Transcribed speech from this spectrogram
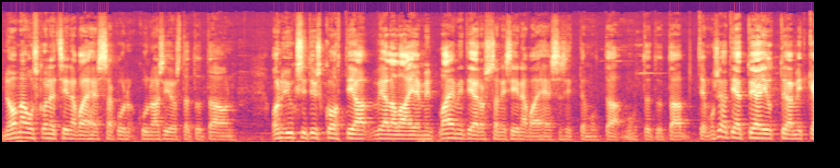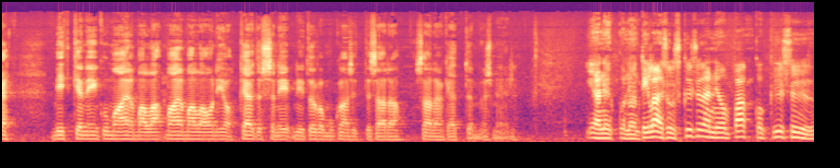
No mä uskon, että siinä vaiheessa, kun, kun asioista tota, on, on yksityiskohtia vielä laajemmin, laajemmin tiedossa, niin siinä vaiheessa sitten, mutta, mutta tota, semmoisia tiettyjä juttuja, mitkä, mitkä niin kuin maailmalla, maailmalla on jo käytössä, niin, niin toivon mukaan sitten saadaan, saadaan käyttöön myös meille. Ja nyt kun on tilaisuus kysyä, niin on pakko kysyä.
